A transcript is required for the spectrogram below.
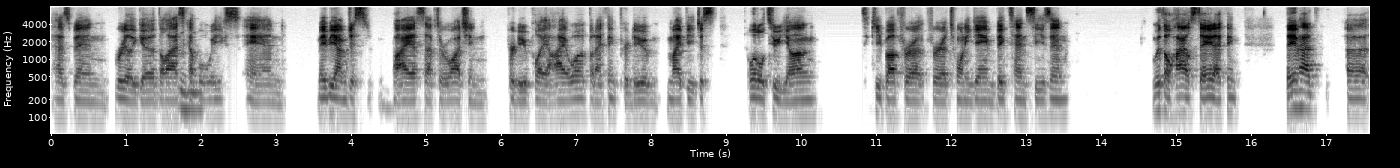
has been really good the last mm-hmm. couple weeks, and maybe I'm just biased after watching Purdue play Iowa, but I think Purdue might be just a little too young to keep up for a for a 20 game Big Ten season. With Ohio State, I think they've had uh,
